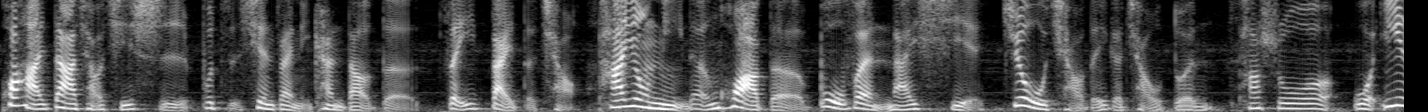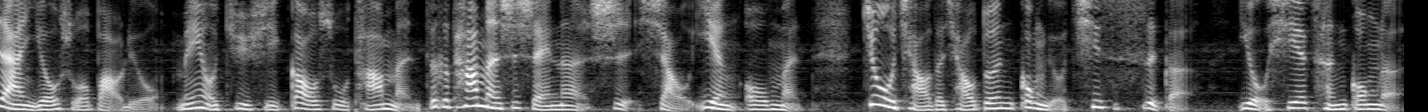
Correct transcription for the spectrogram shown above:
跨海大桥其实不止现在你看到的这一代的桥，他用拟人化的部分来写旧桥的一个桥墩。他说：“我依然有所保留，没有继续告诉他们。这个他们是谁呢？是小燕鸥们。旧桥的桥墩共有七十四个，有些成功了。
